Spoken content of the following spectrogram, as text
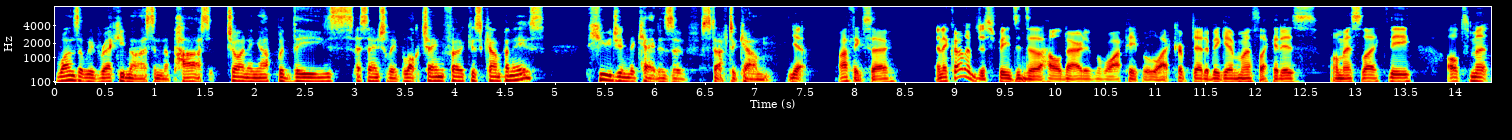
ones that we've recognized in the past joining up with these essentially blockchain focused companies, huge indicators of stuff to come. Yeah, I think so. And it kind of just feeds into the whole narrative of why people like crypto to begin with. Like it is almost like the ultimate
